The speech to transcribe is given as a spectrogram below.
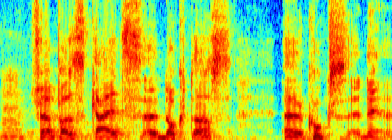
Mm -hmm. Sherpas, guides, uh, doctors, uh, cooks. Uh, the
